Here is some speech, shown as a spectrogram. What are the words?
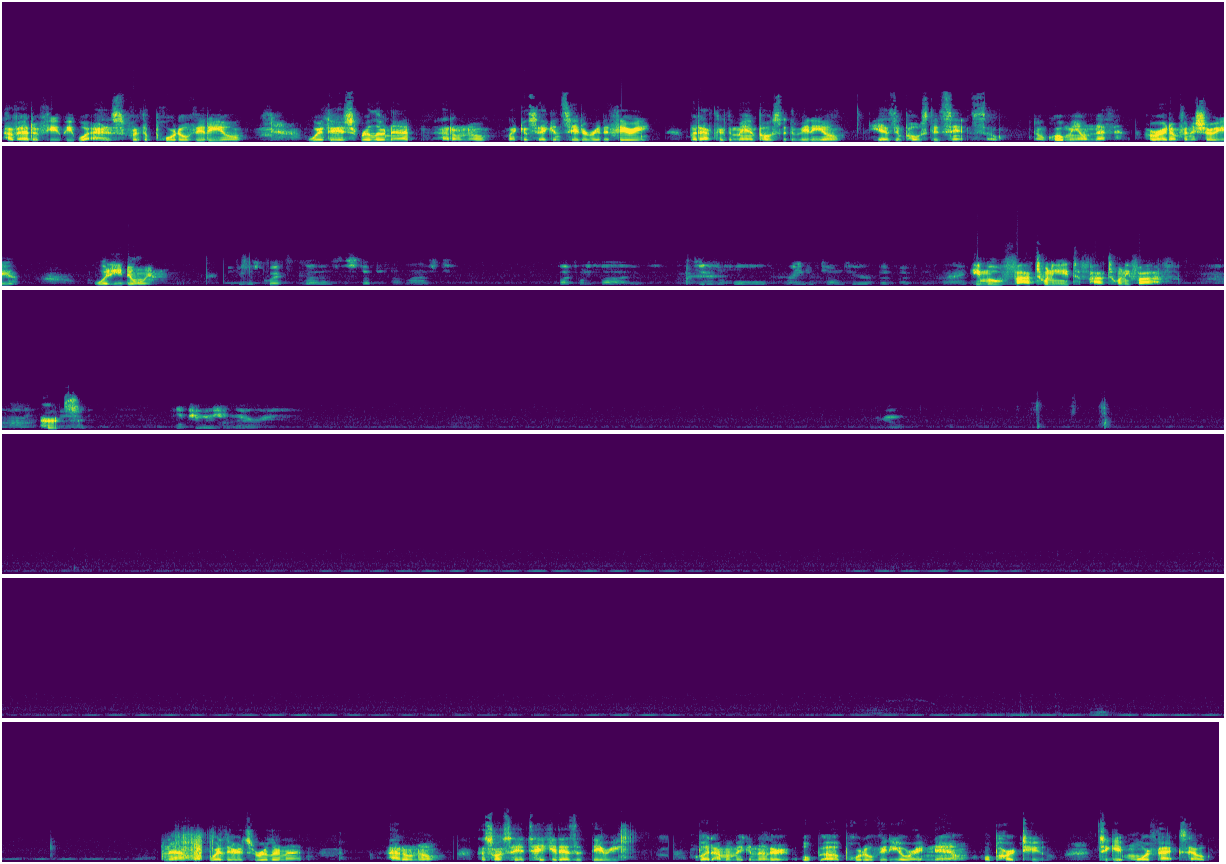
I've had a few people ask for the portal video. Whether it's real or not, I don't know. Like I said, consider it a theory. But after the man posted the video, he hasn't posted since, so don't quote me on nothing. Alright, I'm finna show you what he doing. Quick, because the stuff does not last. 525. See, there's a whole range of tones here at 525. He moved 528 to 525 hertz. Fluctuation there. Now, whether it's real or not, I don't know. That's why I said take it as a theory. But I'm gonna make another uh, portal video right now, or part two, to get more facts out.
